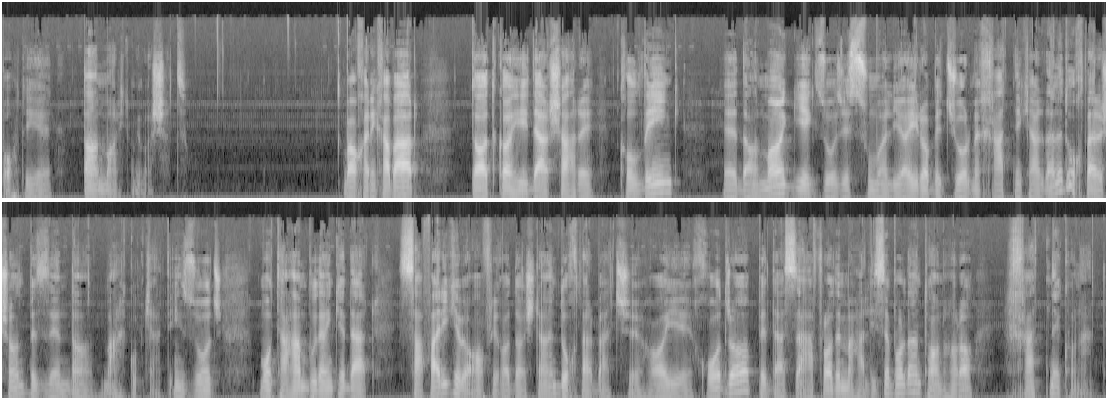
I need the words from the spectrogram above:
به عهده دانمارک می باشد و آخرین خبر دادگاهی در شهر کلدینگ دانمارک یک زوج سومالیایی را به جرم ختنه کردن دخترشان به زندان محکوم کرد. این زوج متهم بودند که در سفری که به آفریقا داشتند دختر بچه های خود را به دست افراد محلی سپردند تا آنها را ختنه کنند.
